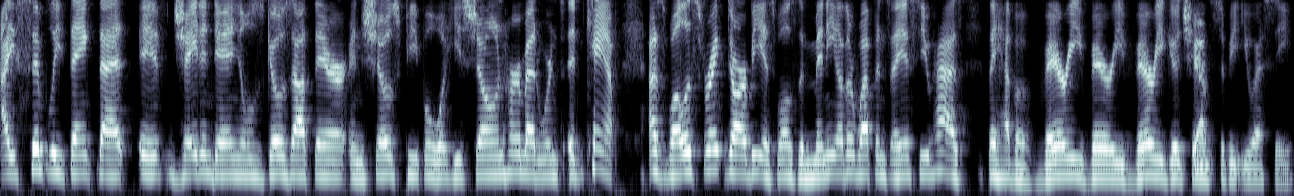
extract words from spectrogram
I simply think that if Jayden Daniels goes out there and shows people what he's shown Herm Edwards in camp, as well as Frank Darby, as well as the many other weapons ASU has, they have a very, very, very good chance to beat USC. Is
